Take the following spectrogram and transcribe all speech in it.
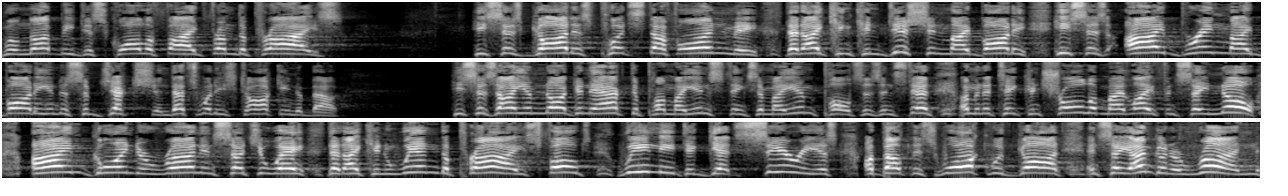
will not be disqualified from the prize. He says, God has put stuff on me that I can condition my body. He says, I bring my body into subjection. That's what he's talking about. He says, I am not going to act upon my instincts and my impulses. Instead, I'm going to take control of my life and say, no, I'm going to run in such a way that I can win the prize. Folks, we need to get serious about this walk with God and say, I'm going to run,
